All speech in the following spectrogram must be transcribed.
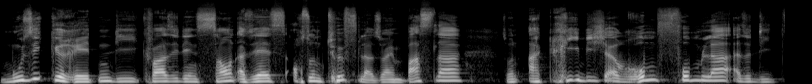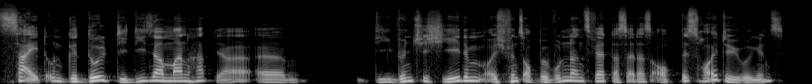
Musikgeräten, die quasi den Sound, also der ist auch so ein Tüftler, so ein Bastler, so ein akribischer Rumfummler. Also die Zeit und Geduld, die dieser Mann hat, ja, ähm, die wünsche ich jedem. Ich finde es auch bewundernswert, dass er das auch bis heute übrigens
